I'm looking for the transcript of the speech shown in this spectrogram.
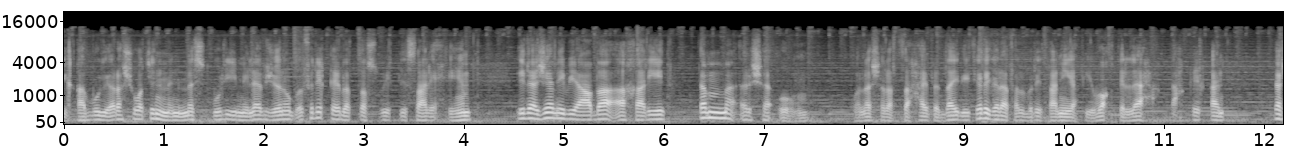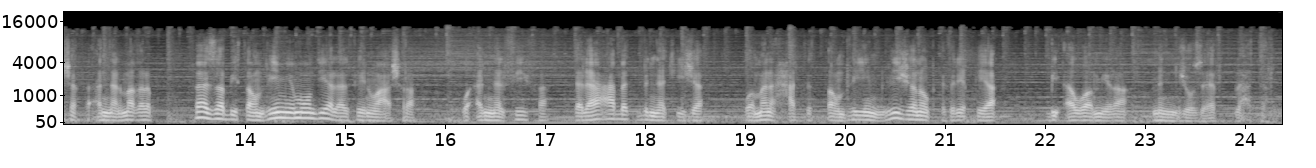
بقبول رشوة من مسؤولي ملف جنوب أفريقيا للتصويت لصالحهم إلى جانب أعضاء آخرين تم إرشاؤهم. ونشرت صحيفة دايلي تيليغراف البريطانية في وقت لاحق تحقيقا كشف أن المغرب فاز بتنظيم مونديال 2010 وأن الفيفا تلاعبت بالنتيجة ومنحت التنظيم لجنوب أفريقيا بأوامر من جوزيف بلاتر.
